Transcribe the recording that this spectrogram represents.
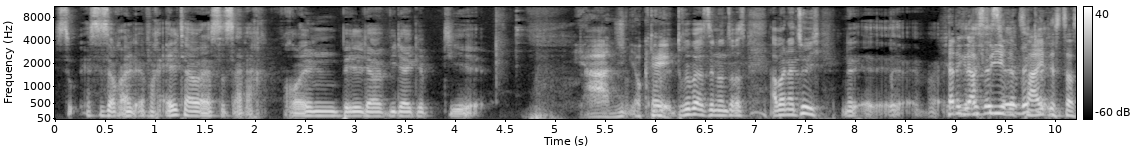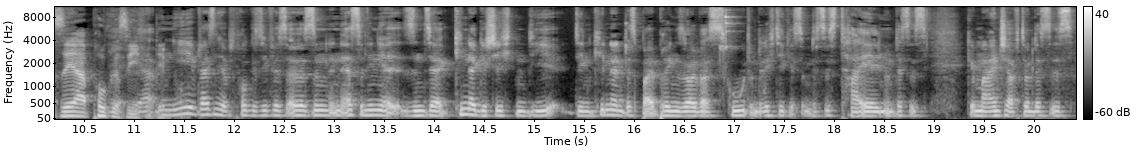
so, es ist auch einfach älter, aber dass es einfach Rollenbilder wiedergibt, die Ja, okay. drüber sind und sowas. Aber natürlich, ne, äh, Ich hatte gedacht, für ist, ihre äh, Zeit ist das sehr progressiv. Ja, dem nee, ich weiß nicht, ob es progressiv ist, aber es sind in erster Linie sind ja Kindergeschichten, die den Kindern das beibringen soll, was gut und richtig ist. Und das ist Teilen und das ist Gemeinschaft und das ist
